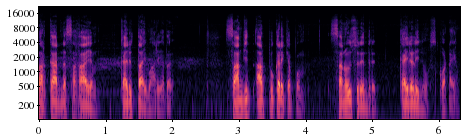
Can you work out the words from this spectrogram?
സർക്കാരിന്റെ സഹായം കരുത്തായി മാറിയത്. സാംജിത് ആർപ്പുക്കരയ്ക്കൊപ്പം സനോജ് സുരേന്ദ്രൻ കൈരളി ന്യൂസ് കോട്ടയം.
